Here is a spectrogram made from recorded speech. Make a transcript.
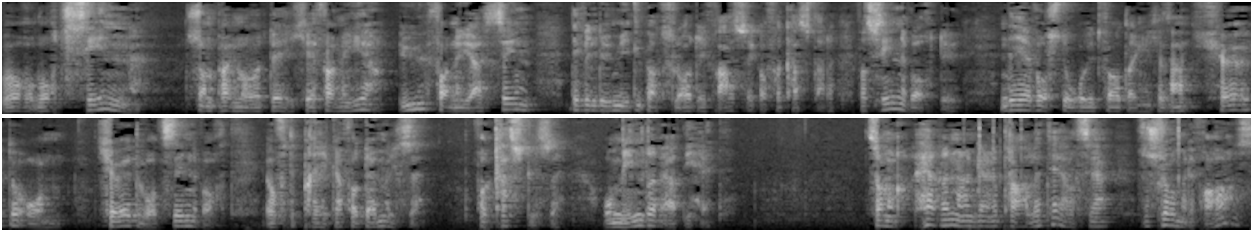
vår, Vårt sinn, som på en måte ikke er fornya, ufornya sinn, det vil du umiddelbart slå det fra seg og forkaste det. For sinnet vårt, du, det er vår store utfordring. ikke sant? Kjøtt og ånd. Kjøttet vårt, sinnet vårt, er ofte preget av fordømmelse, forkastelse og mindreverdighet. Når Herren mange ganger taler til oss, så slår vi det fra oss.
